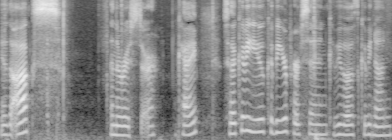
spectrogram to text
You have the ox and the rooster. Okay, so that could be you, could be your person, could be both, could be none.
